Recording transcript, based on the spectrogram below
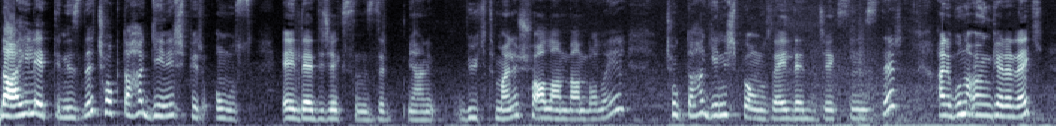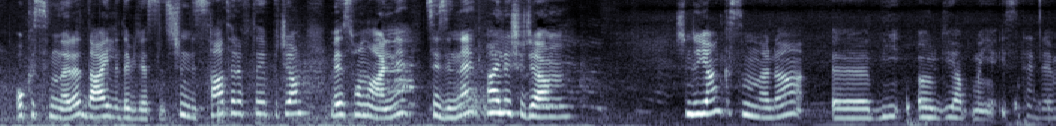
dahil ettiğinizde çok daha geniş bir omuz elde edeceksinizdir. Yani büyük ihtimalle şu alandan dolayı çok daha geniş bir omuz elde edeceksinizdir. Hani bunu öngörerek o kısımları dahil edebilirsiniz. Şimdi sağ tarafta yapacağım ve son halini sizinle paylaşacağım. Şimdi yan kısımlara e, bir örgü yapmayı istedim.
